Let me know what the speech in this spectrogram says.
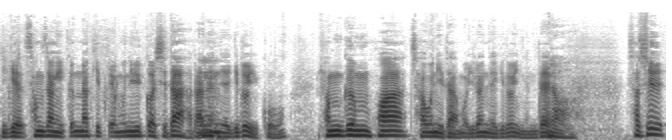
이게 성장이 끝났기 때문일 것이다라는 음. 얘기도 있고 현금화 차원이다 뭐 이런 얘기도 있는데 야, 사실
